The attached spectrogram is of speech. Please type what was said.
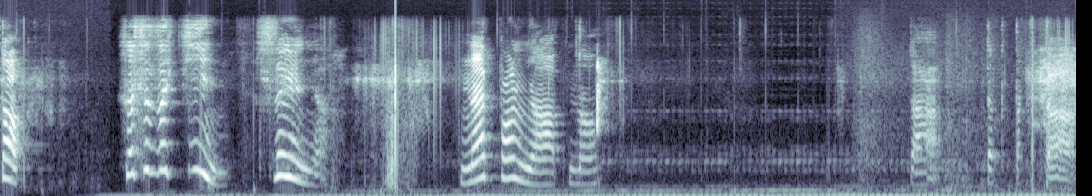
Так. Що це за тінь? Синя. Непонятно. Так, так, так, так.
